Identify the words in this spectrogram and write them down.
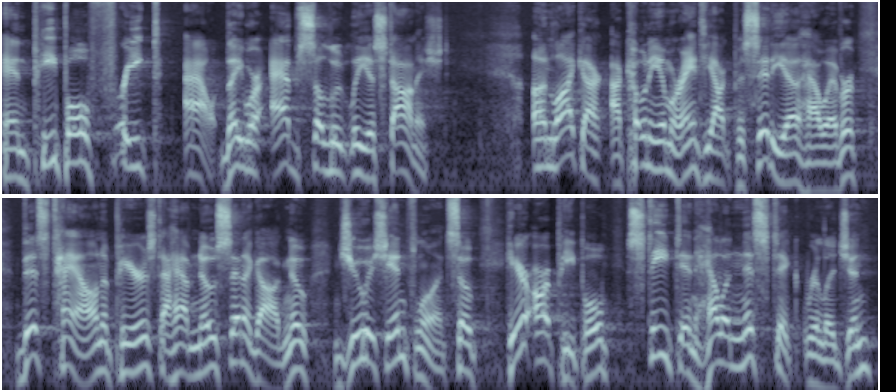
and people freaked out. They were absolutely astonished. Unlike Iconium or Antioch Pisidia, however, this town appears to have no synagogue, no Jewish influence. So here are people steeped in Hellenistic religion,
